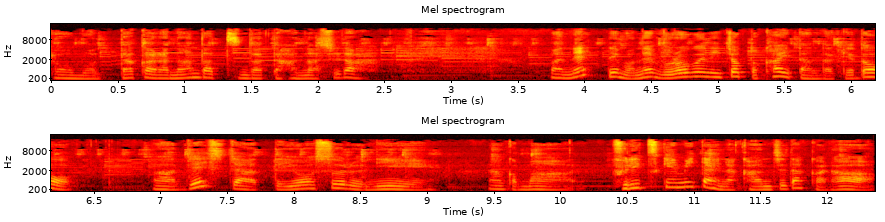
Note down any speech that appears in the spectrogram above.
今日もだからなんだっつんだって話だ。まあねでもねブログにちょっと書いたんだけど、まあ、ジェスチャーって要するになんかまあ振り付けみたいな感じだから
